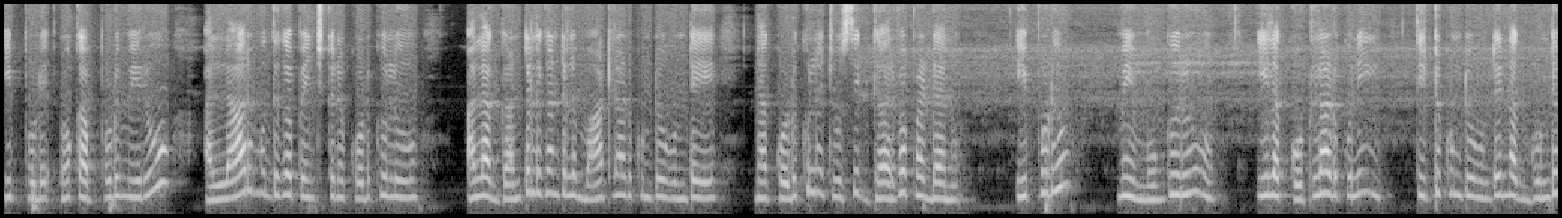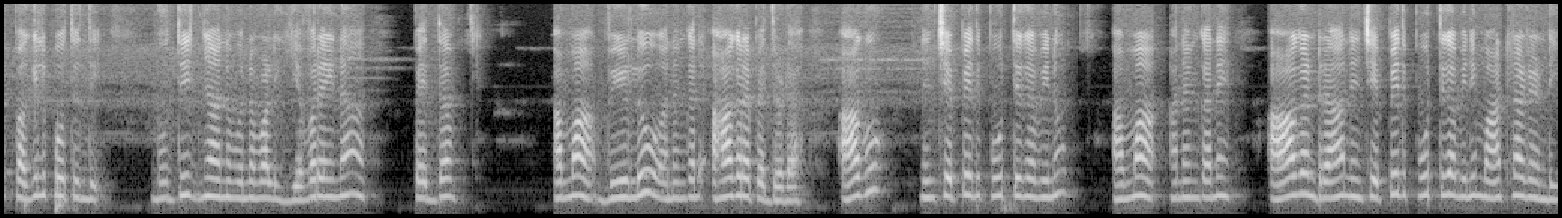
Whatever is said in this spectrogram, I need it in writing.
ఇప్పుడు ఒకప్పుడు మీరు అల్లారు ముద్దుగా పెంచుకునే కొడుకులు అలా గంటలు గంటలు మాట్లాడుకుంటూ ఉంటే నా కొడుకులను చూసి గర్వపడ్డాను. ఇప్పుడు మీ ముగ్గురు ఇలా కొట్లాడుకుని తిట్టుకుంటూ ఉంటే నా గుండె పగిలిపోతుంది. బుద్ధి జ్ఞానం ఉన్న వాళ్ళు ఎవరైనా పెద్ద అమ్మ వీళ్ళు అనగానే ఆగరా పెద్దోడా? ఆగు నేను చెప్పేది పూర్తిగా విను. అమ్మ అనగానే ఆగండ్రా నేను చెప్పేది పూర్తిగా విని మాట్లాడండి.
